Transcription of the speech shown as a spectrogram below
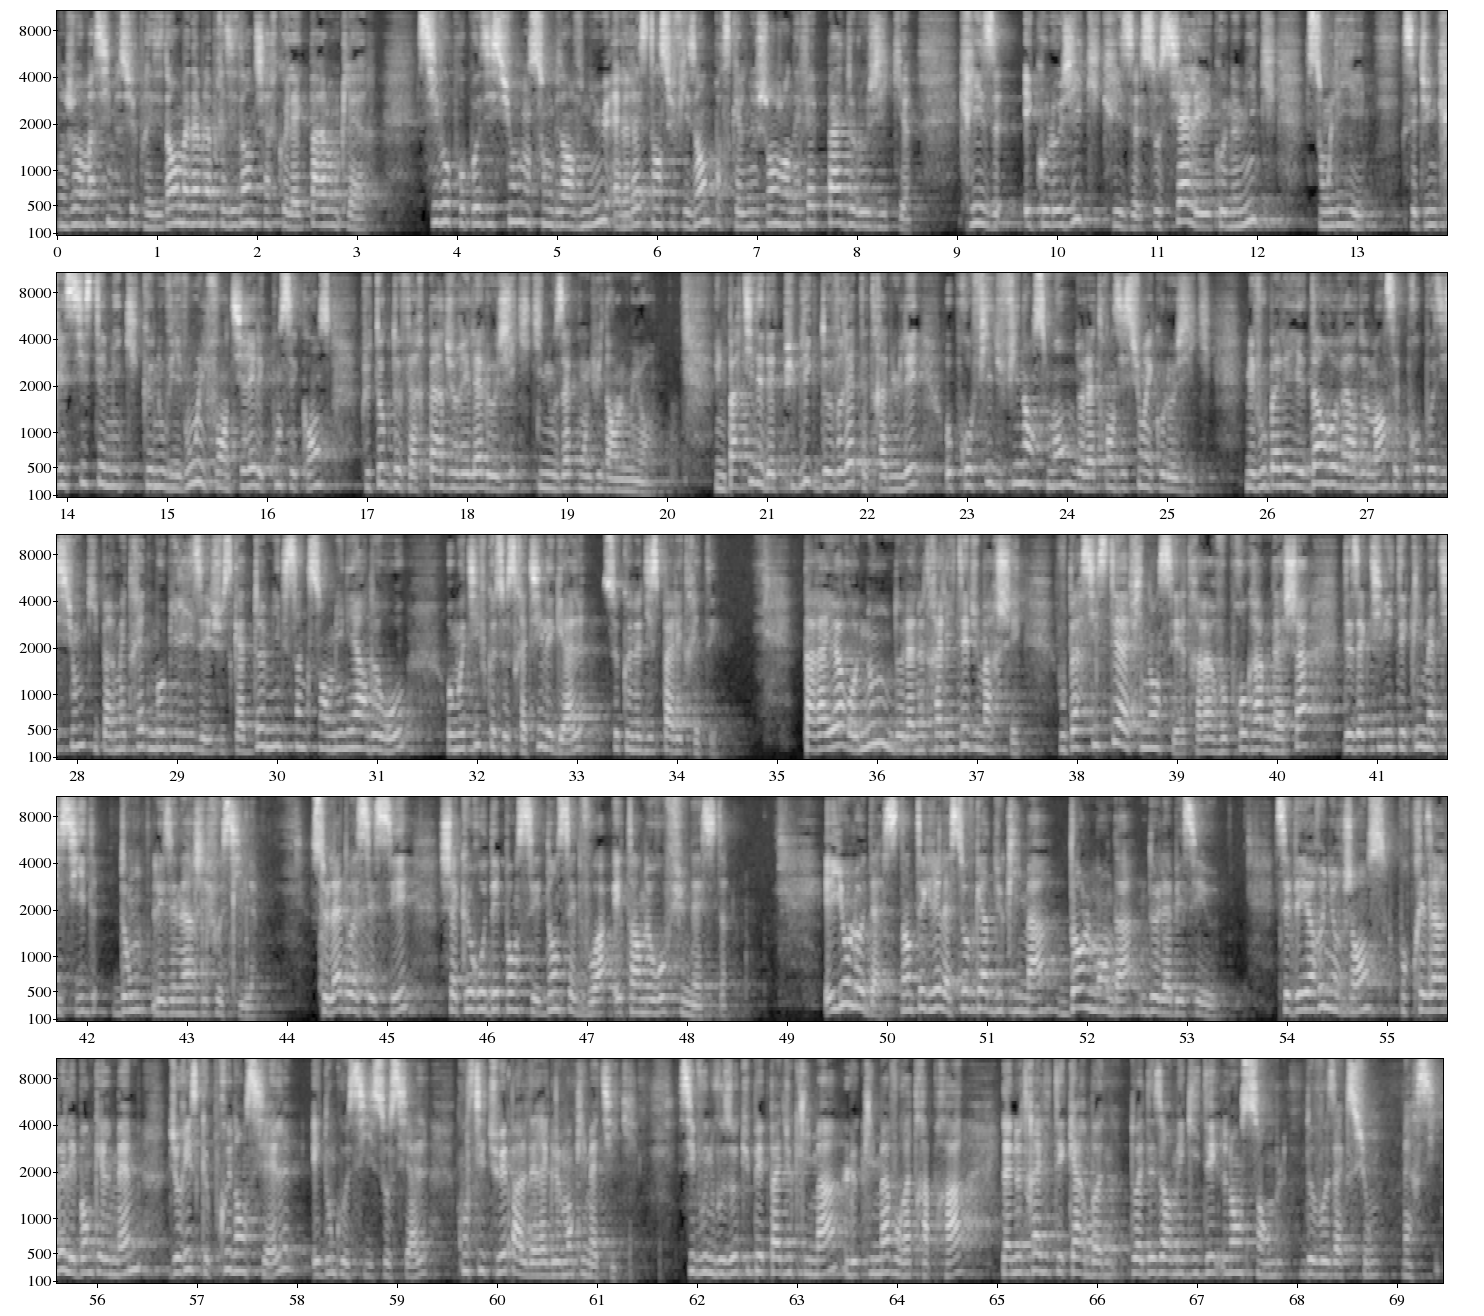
Bonjour, merci Monsieur le Président. Madame la Présidente, chers collègues, parlons clair. Si vos propositions sont bienvenues, elles restent insuffisantes parce qu'elles ne changent en effet pas de logique. Crise écologique, crise sociale et économique sont liées. C'est une crise systémique que nous vivons, il faut en tirer les conséquences plutôt que de faire perdurer la logique qui nous a conduits dans le mur. Une partie des dettes publiques devrait être annulée au profit du financement de la transition écologique. Mais vous balayez d'un revers de main cette proposition qui permettrait de mobiliser jusqu'à 2500 milliards d'euros au motif que ce serait illégal, ce que ne disent pas les traités. Par ailleurs, au nom de la neutralité du marché, vous persistez à financer, à travers vos programmes d'achat, des activités climaticides, dont les énergies fossiles. Cela doit cesser. Chaque euro dépensé dans cette voie est un euro funeste. Ayons l'audace d'intégrer la sauvegarde du climat dans le mandat de la BCE. C'est d'ailleurs une urgence pour préserver les banques elles-mêmes du risque prudentiel et donc aussi social constitué par le dérèglement climatique. Si vous ne vous occupez pas du climat, le climat vous rattrapera. La neutralité carbone doit désormais guider l'ensemble de vos actions. Merci.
